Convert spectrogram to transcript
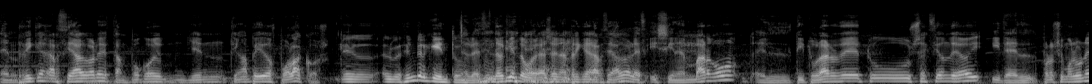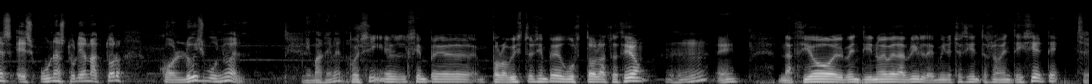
Enrique García Álvarez tampoco tiene apellidos polacos. El, el vecino del quinto. El vecino del quinto podría ser Enrique García Álvarez. Y sin embargo, el titular de tu sección de hoy y del próximo lunes es un asturiano actor con Luis Buñuel. Ni más ni menos. Pues sí, él siempre, por lo visto, siempre gustó la actuación. ¿eh? Nació el 29 de abril de 1897. Sí.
